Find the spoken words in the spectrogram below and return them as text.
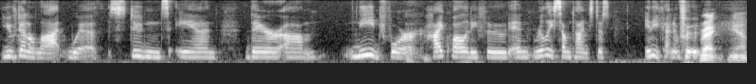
you've done a lot with students and their um, need for mm-hmm. high quality food and really sometimes just any kind of food. right yeah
